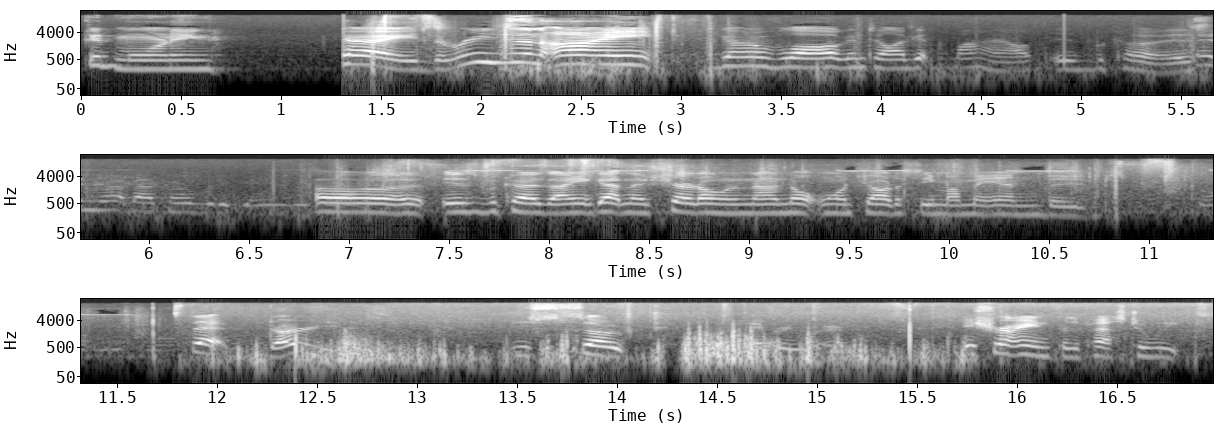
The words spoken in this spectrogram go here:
Good morning. Okay, the reason I ain't gonna vlog until I get to my house is because right back over to uh is because I ain't got no shirt on and I don't want y'all to see my man boobs. It's that dirty. Just soaked everywhere. It's rained for the past two weeks.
